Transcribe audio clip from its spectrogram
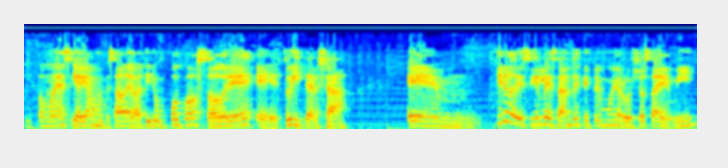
y como es, y habíamos empezado a debatir un poco sobre eh, Twitter ya. Em, quiero decirles antes que estoy muy orgullosa de mí,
